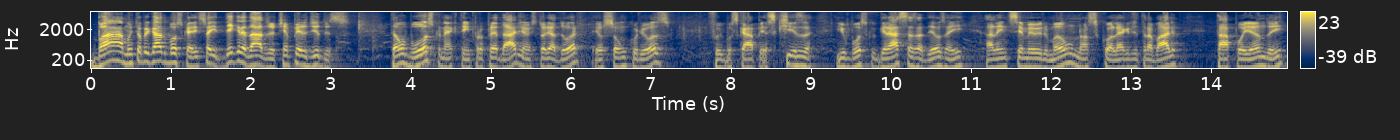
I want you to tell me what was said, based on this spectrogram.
Bah, muito obrigado, Bosco. É isso aí, degredados, eu tinha perdido isso. Então, o Bosco, né, que tem propriedade, é um historiador, eu sou um curioso, fui buscar a pesquisa e o Bosco, graças a Deus aí, além de ser meu irmão, nosso colega de trabalho, tá apoiando aí.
